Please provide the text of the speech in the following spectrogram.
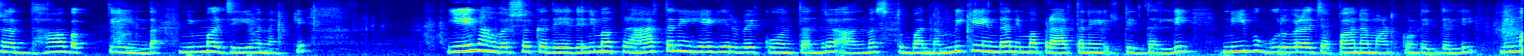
ಶ್ರದ್ಧಾ ಭಕ್ತಿಯಿಂದ ನಿಮ್ಮ ಜೀವನಕ್ಕೆ ಏನು ಅವಶ್ಯಕತೆ ಇದೆ? ನಿಮ್ಮ ಪ್ರಾರ್ಥನೆ ಹೇಗಿರಬೇಕು ಅಂತಂದರೆ ಆಲ್ಮೋಸ್ಟ್ ತುಂಬ ನಂಬಿಕೆಯಿಂದ ನಿಮ್ಮ ಪ್ರಾರ್ಥನೆ ಇಟ್ಟಿದ್ದಲ್ಲಿ, ನೀವು ಗುರುಗಳ ಜಪಾನ ಮಾಡಿಕೊಂಡಿದ್ದಲ್ಲಿ, ನಿಮ್ಮ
